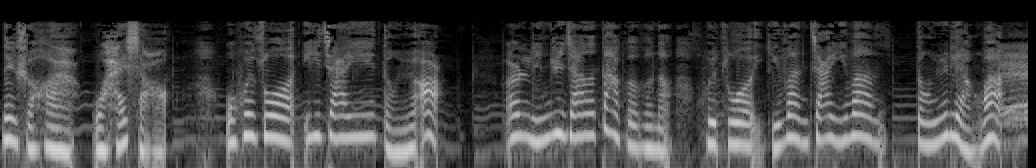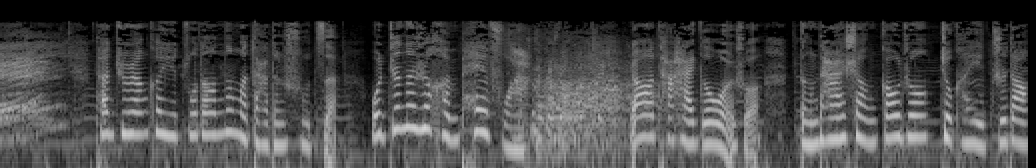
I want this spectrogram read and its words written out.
那时候啊，我还小，我会做一加一等于二，而邻居家的大哥哥呢，会做一万加一万等于两万。他居然可以做到那么大的数字，我真的是很佩服啊！然后他还跟我说，等他上高中就可以知道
